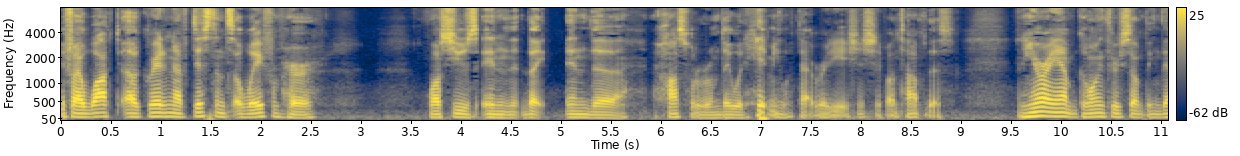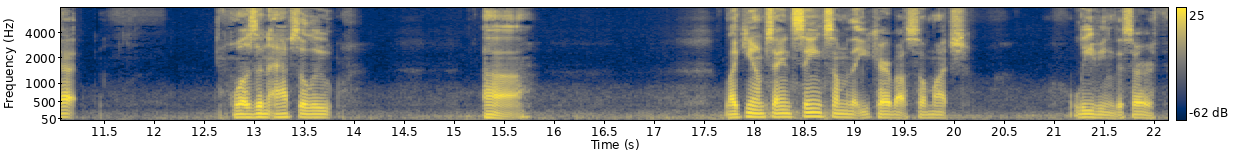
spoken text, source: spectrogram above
if I walked a great enough distance away from her while she was in the in the hospital room, they would hit me with that radiation ship on top of this. And here I am going through something that was an absolute uh like you know I'm saying, seeing someone that you care about so much leaving this earth.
